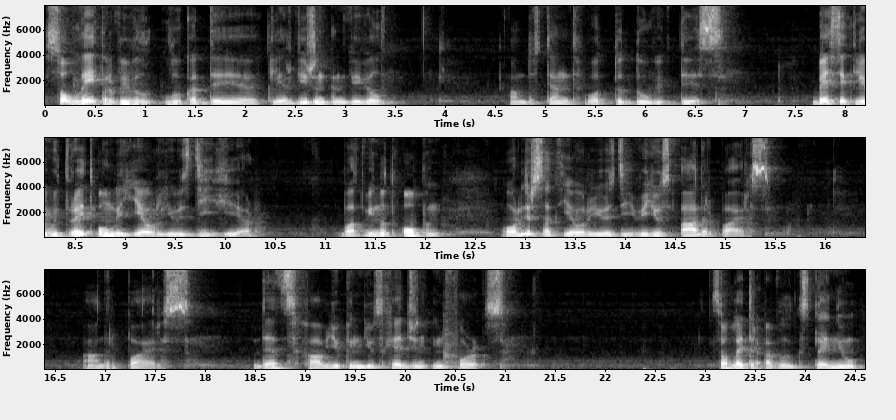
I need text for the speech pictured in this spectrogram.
So later we will look at the clear vision and we will understand what to do with this Basically, we trade only Euro USD here, but we not open orders at Euro USD. We use other pairs. Other pairs. That's how you can use hedging in Forex. So later I will explain you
